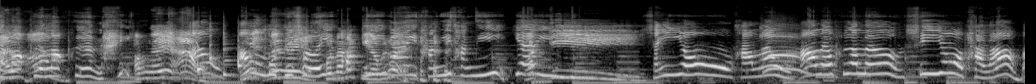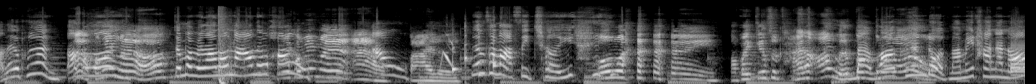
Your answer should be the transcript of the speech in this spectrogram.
ท้ายแล้วโอเคลอกเพื่อนลอกเพื่อนทำไงอ้าวเอ้าเอ้าเฮ้ยหลุดไปไม่ไม่เฉยคนนั้นเขาเกี่ยวไปด้วยนี่งทางนี้ทางนี้เย้ลักกี้ใช่โยผ่านแล้วเอาเร็วเพื่อนเร็วชิโย ผ่านแล้วมาเร็วเพื่อนตามอ้าวมาเขาเลไม่ยมาเหรอจะหมดเวลาแล้วนะเร็วทำเข้าไมเขาไม่มาอ้าวเอ้าตายเลยเรื่องสละสิทธิ์เฉยโอ้ไม่ต่อไปเกมสุดท้ายแล้วอ้อมเหลือแบตัวบตัวว่าแล้เพื่อนวโดดมาไม่ทันนะเนาะ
